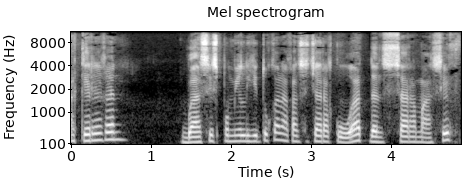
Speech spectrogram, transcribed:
Akhirnya kan basis pemilih itu kan akan secara kuat dan secara masif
